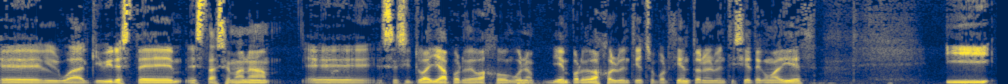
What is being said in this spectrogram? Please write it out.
El Guadalquivir este, esta semana eh, se sitúa ya por debajo, bueno, bien por debajo del 28%, en el 27,10%. Y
